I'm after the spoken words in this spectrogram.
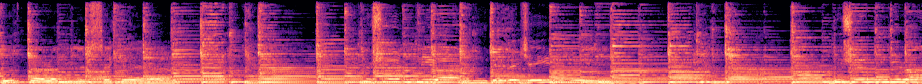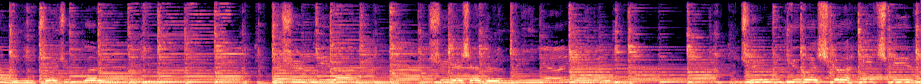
kurtarabilirsek eğer Düşün bir an geleceğini Düşün bir an çocuklarını Düşün bir an şu yaşadığın dünyayı. Çünkü başka hiçbir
